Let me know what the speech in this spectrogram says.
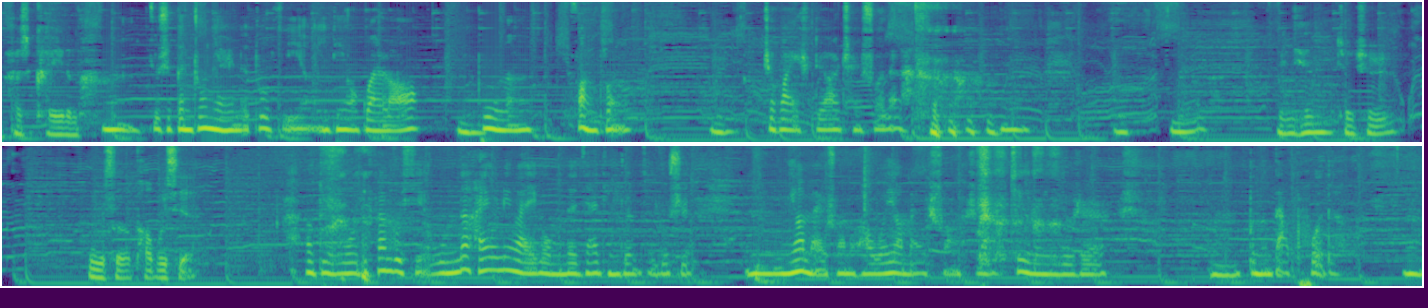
还是可以的嘛。嗯，就是跟中年人的肚子一样，一定要管牢，嗯不能放纵。嗯，这话也是对二晨说的啦。嗯，那明天就去物色跑步鞋。哦，对，我的帆布鞋，我们的还有另外一个我们的家庭准则就是，嗯，你要买一双的话，我也要买一双，是吧？这个东西就是，嗯，不能打破的。嗯，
